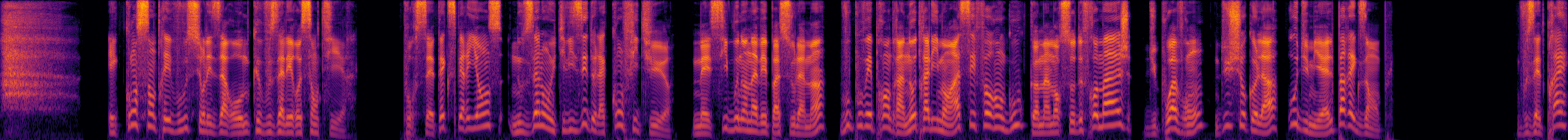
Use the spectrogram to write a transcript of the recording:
Et concentrez-vous sur les arômes que vous allez ressentir. Pour cette expérience, nous allons utiliser de la confiture. Mais si vous n'en avez pas sous la main, vous pouvez prendre un autre aliment assez fort en goût, comme un morceau de fromage, du poivron, du chocolat ou du miel par exemple. Vous êtes prêts?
